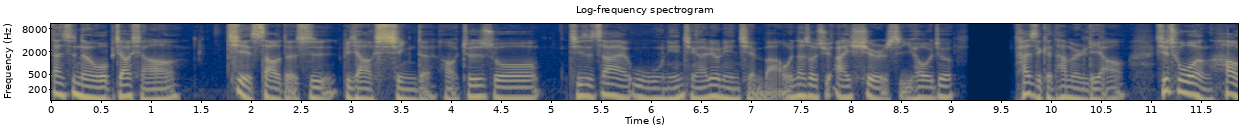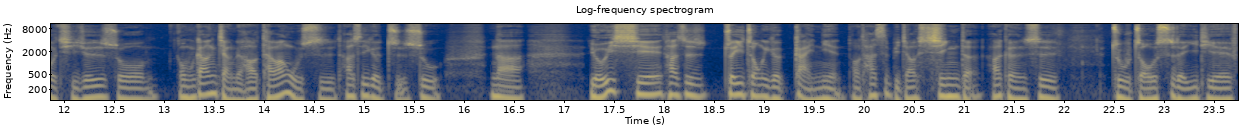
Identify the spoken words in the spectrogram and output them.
但是呢，我比较想要介绍的是比较新的哦，就是说，其实在五年前还六年前吧，我那时候去 iShares 以后，就开始跟他们聊。其实我很好奇，就是说，我们刚刚讲的，好，台湾五十它是一个指数，那。有一些它是追踪一个概念哦，它是比较新的，它可能是主轴式的 ETF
